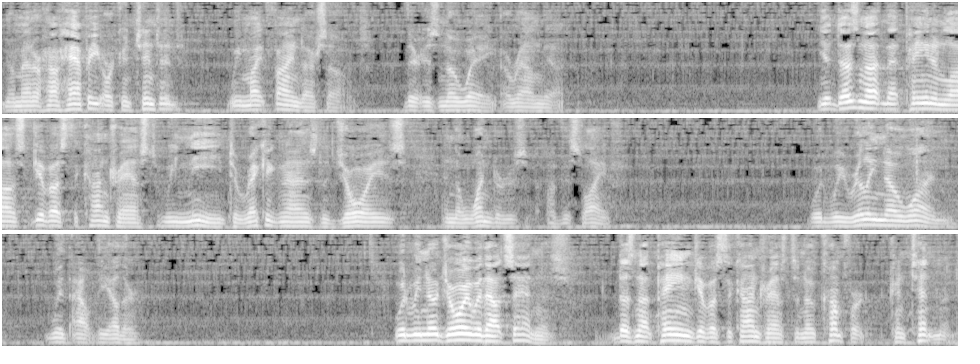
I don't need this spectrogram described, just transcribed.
No matter how happy or contented we might find ourselves, there is no way around that. Yet does not that pain and loss give us the contrast we need to recognize the joys and the wonders of this life? Would we really know one without the other? Would we know joy without sadness? Does not pain give us the contrast to know comfort, contentment,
